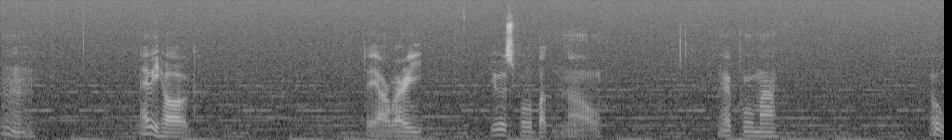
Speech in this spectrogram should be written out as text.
Hmm. Heavy Hog. They are very useful, but no. No Puma. Oh,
